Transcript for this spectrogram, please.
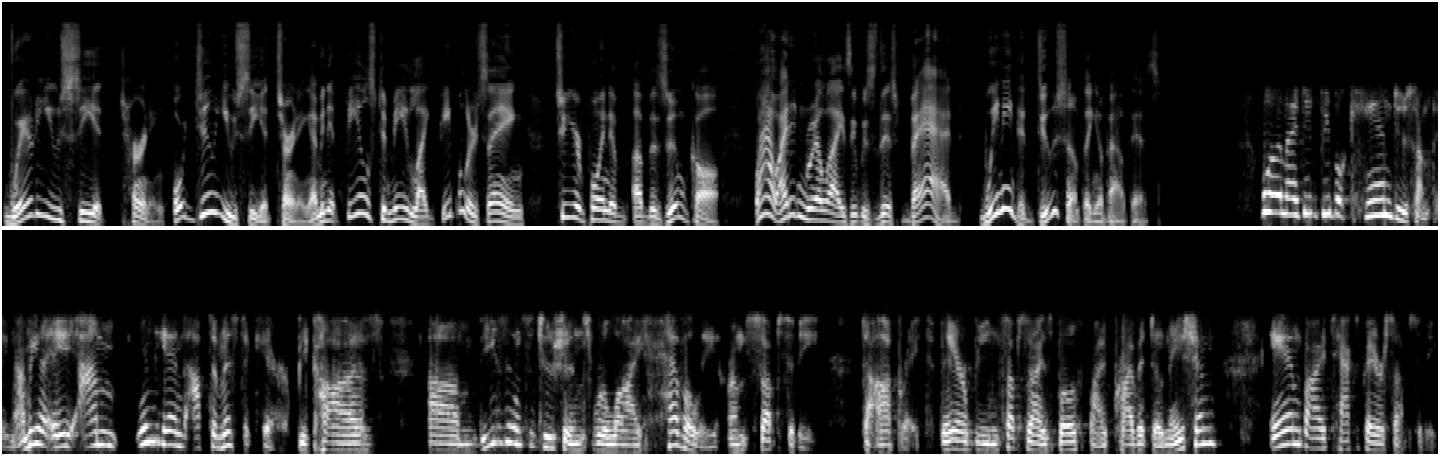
where do you see it turning? Or do you see it turning? I mean, it feels to me like people are saying, to your point of, of the Zoom call, wow, I didn't realize it was this bad. We need to do something about this. Well, and I think people can do something. I mean, I, I'm in the end optimistic here because um, these institutions rely heavily on subsidy to operate. They are being subsidized both by private donation and by taxpayer subsidy.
